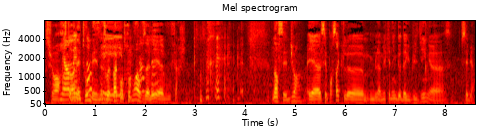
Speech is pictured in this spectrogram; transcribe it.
Sur Hearthstone et tout, temps, mais ne jouez pas contre pas moi, vous allez euh, vous faire chier. non, c'est dur. hein. Et euh, c'est pour ça que le- la mécanique de deck building, euh, c'est bien.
